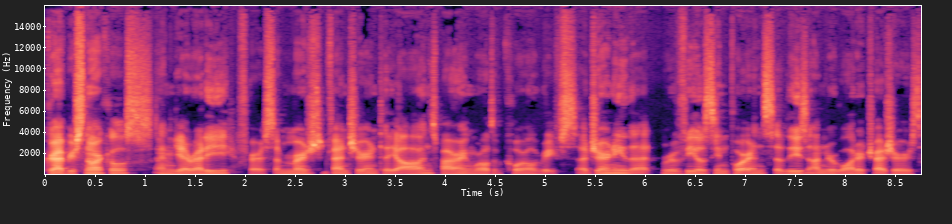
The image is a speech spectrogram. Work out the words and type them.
Grab your snorkels and get ready for a submerged adventure into the awe inspiring world of coral reefs, a journey that reveals the importance of these underwater treasures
